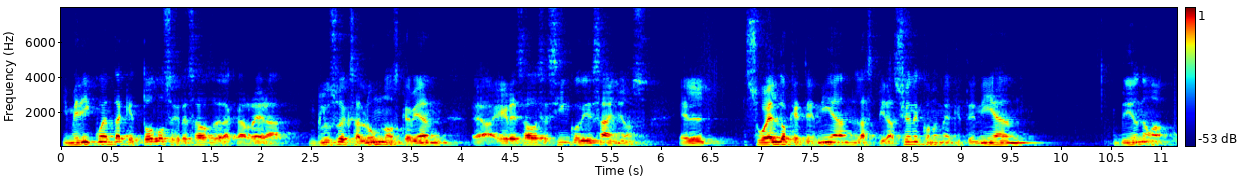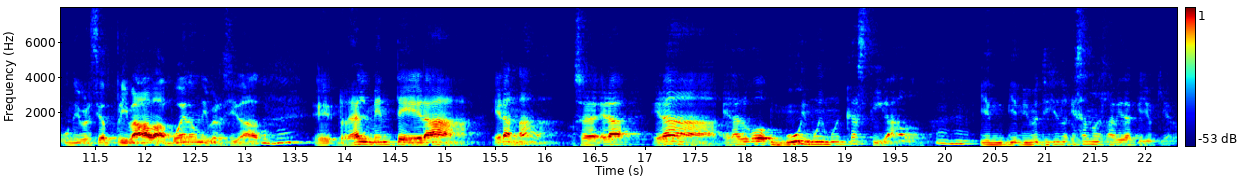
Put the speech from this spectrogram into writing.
y me di cuenta que todos los egresados de la carrera, incluso exalumnos que habían eh, egresado hace 5 o 10 años, el sueldo que tenían, la aspiración económica que tenían, viniendo a una universidad privada, buena universidad, eh, realmente era, era nada. O sea, era, era, era algo muy, muy, muy castigado. y, en, y en mi mente diciendo, esa no es la vida que yo quiero.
